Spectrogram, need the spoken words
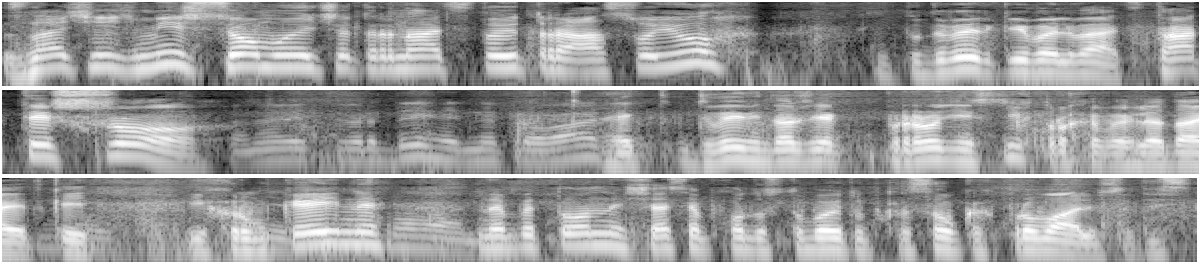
Значить, між 7 і 14 трасою. Тут диви такий вельвет. Та ти що? Та навіть твердий, геть не провадить. Диви, він навіть як природній сніг трохи виглядає, такий і хрумкий, не, не бетонний. Зараз я походу з тобою тут в кросовках провалюся десь.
